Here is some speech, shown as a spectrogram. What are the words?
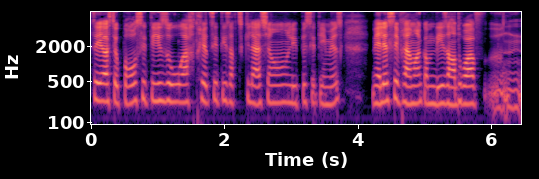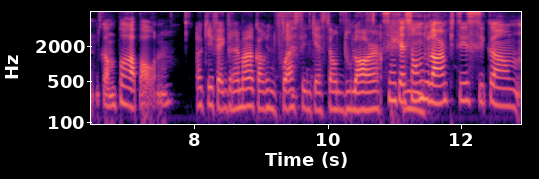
sais, ostéoporose, c'est tes os, arthrite, c'est tes articulations, lupus, c'est tes muscles. Mais là, c'est vraiment comme des endroits euh, comme pas rapport. là. OK, fait que vraiment, encore une fois, c'est une question de douleur. C'est une question de douleur. Puis, tu sais, c'est comme.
